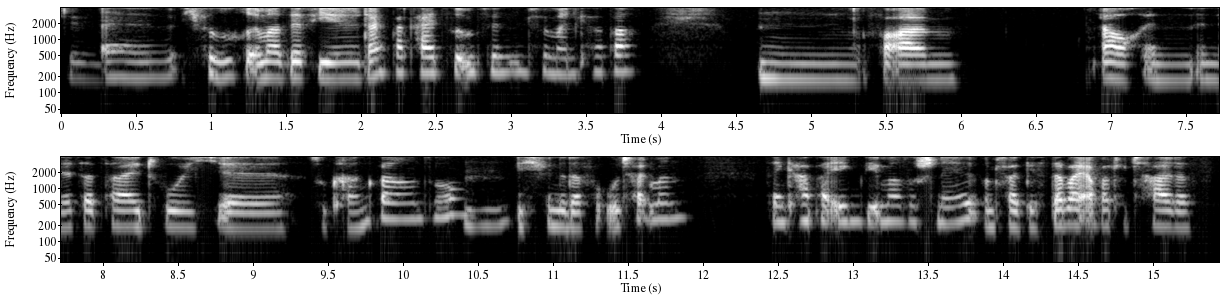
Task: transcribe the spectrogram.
Schön. Äh, ich versuche immer sehr viel Dankbarkeit zu empfinden für meinen Körper. Mm, vor allem auch in, in letzter Zeit, wo ich äh, so krank war und so. Mhm. Ich finde, da verurteilt man seinen Körper irgendwie immer so schnell und vergisst dabei aber total, dass,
